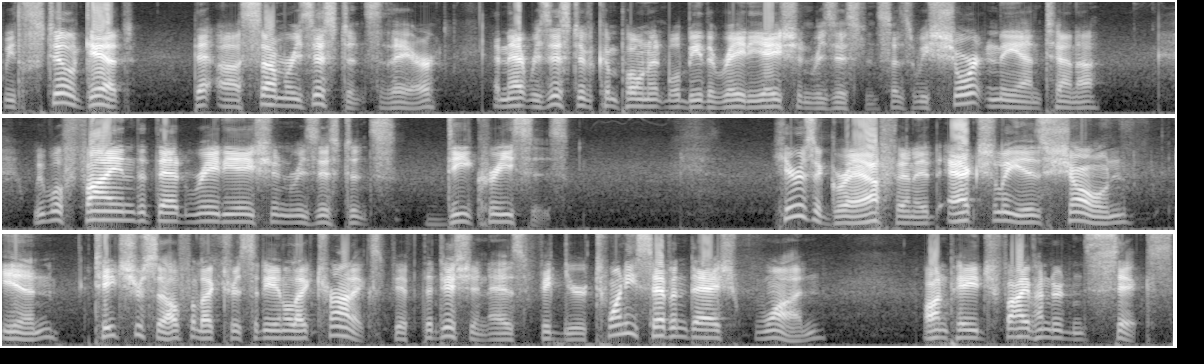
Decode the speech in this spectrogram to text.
we still get the, uh, some resistance there, and that resistive component will be the radiation resistance. As we shorten the antenna, we will find that that radiation resistance decreases. Here's a graph, and it actually is shown in Teach Yourself Electricity and Electronics, 5th edition, as figure 27-1 on page 506.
